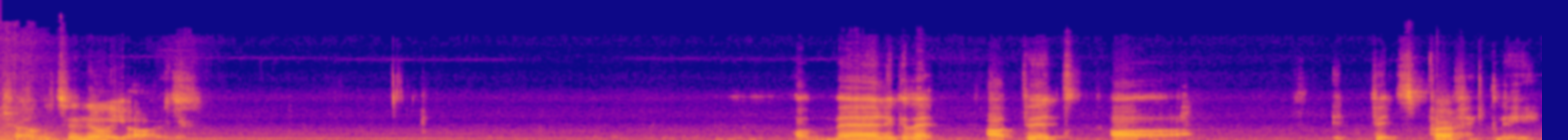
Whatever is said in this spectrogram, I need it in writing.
Travel to New York. Oh man, look at that outfit. Oh, it fits perfectly.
